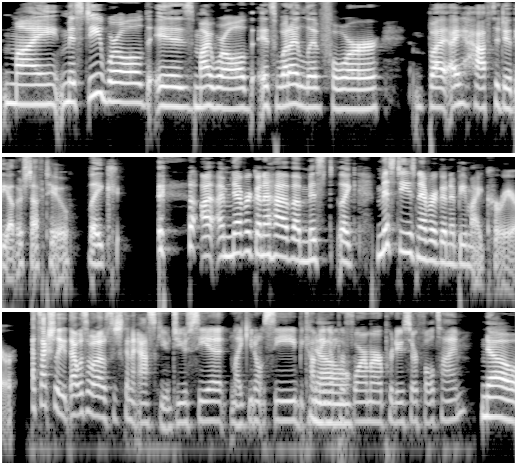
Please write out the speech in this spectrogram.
my Miss D world is my world. It's what I live for, but I have to do the other stuff too. Like I, am never going to have a mist. like Misty is never going to be my career. That's actually, that was what I was just going to ask you. Do you see it? Like you don't see becoming no. a performer, producer full time? No,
